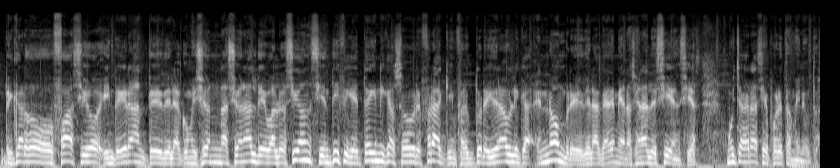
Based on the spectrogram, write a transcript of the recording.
Ricardo Facio, integrante de la Comisión Nacional de Evaluación Científica y Técnica sobre fracking, fractura hidráulica, en nombre de la Academia Nacional de Ciencias. Muchas gracias por estos minutos.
